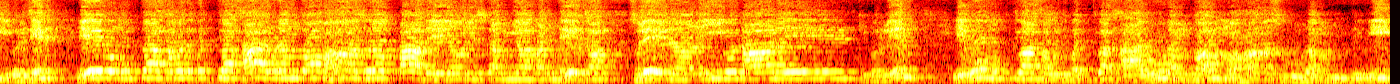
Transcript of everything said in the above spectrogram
কি করেছেন? সারুণম ত্বম মহাসুরম দেবী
